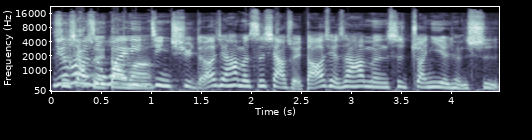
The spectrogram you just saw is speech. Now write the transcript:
因为他们是外力进去的，而且他们是下水道，而且是他们是专业人士，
